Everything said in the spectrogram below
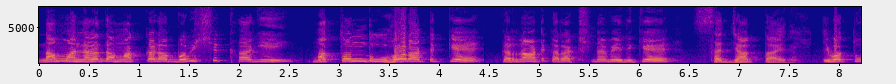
ನಮ್ಮ ನೆಲದ ಮಕ್ಕಳ ಭವಿಷ್ಯಕ್ಕಾಗಿ ಮತ್ತೊಂದು ಹೋರಾಟಕ್ಕೆ ಕರ್ನಾಟಕ ರಕ್ಷಣಾ ವೇದಿಕೆ ಸಜ್ಜಾಗ್ತಾ ಇದೆ. ಇವತ್ತು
